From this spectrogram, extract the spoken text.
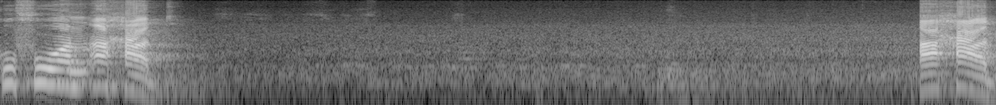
kufuwan ahad ahad.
